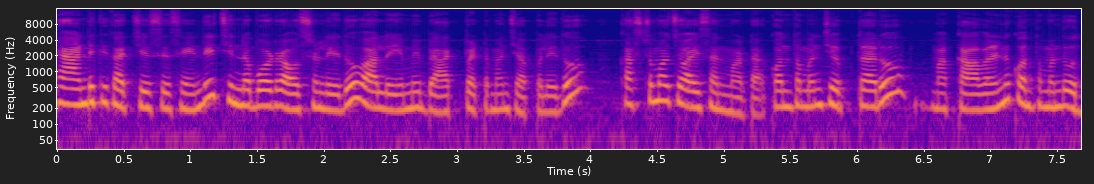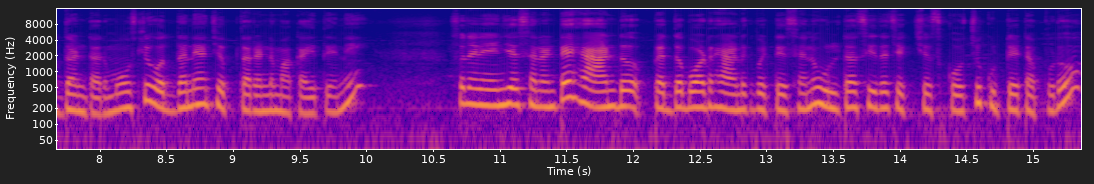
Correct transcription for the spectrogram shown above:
హ్యాండ్కి కట్ చేసేసేయండి. చిన్న బార్డర్ అవసరం లేదు. వాళ్ళు ఏమీ బ్యాక్ పెట్టమని చెప్పలేదు. కస్టమర్ చాయిస్ అనమాట కొంతమంది చెప్తారు మాకు కావాలని కొంతమంది వద్దంటారు. మోస్ట్లీ వద్దనే చెప్తారండి మాకైతేని. సో నేను ఏం చేశానంటే హ్యాండ్ పెద్ద బార్డర్ హ్యాండ్కి పెట్టేశాను. ఉల్టా సీదా చెక్ చేసుకోవచ్చు కుట్టేటప్పుడు.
